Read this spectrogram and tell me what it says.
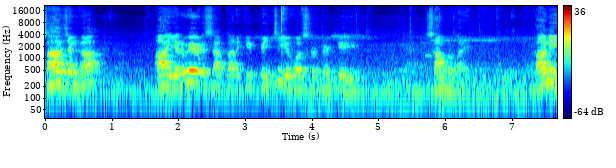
సహజంగా ఆ ఇరవై ఏడు శాతానికి పెంచి ఇవ్వాల్సినటువంటి సాంప్రదాయం. కానీ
